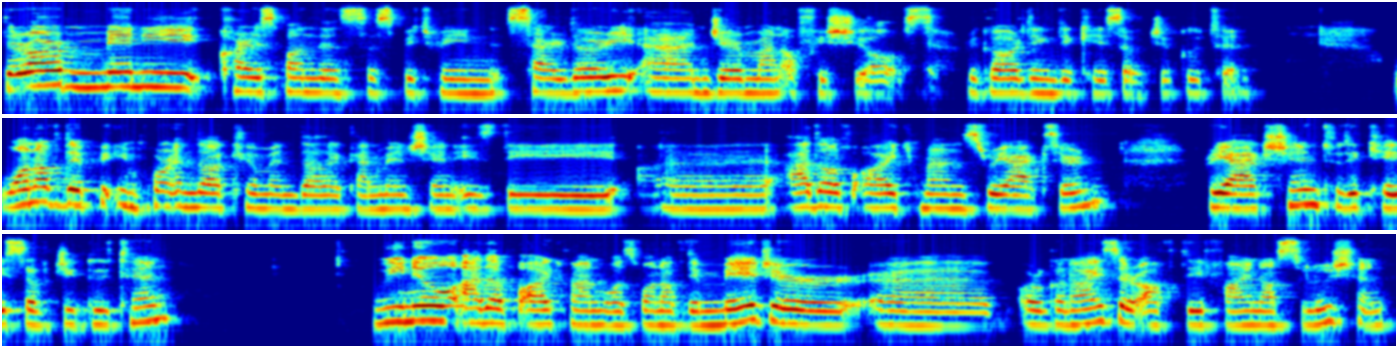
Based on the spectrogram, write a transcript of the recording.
there are many correspondences between Sardari and German officials regarding the case of Jiguten. One of the important documents that I can mention is the uh, Adolf Eichmann's reaction, reaction to the case of Jiguten. We know Adolf Eichmann was one of the major uh, organizer of the final solution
